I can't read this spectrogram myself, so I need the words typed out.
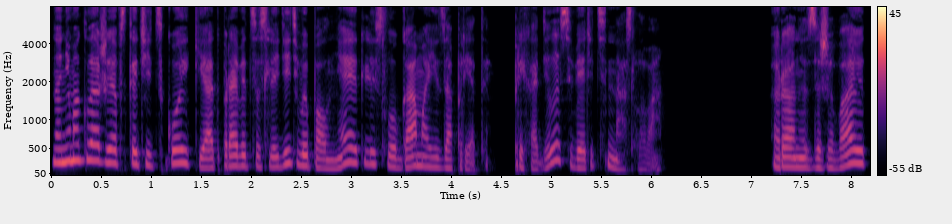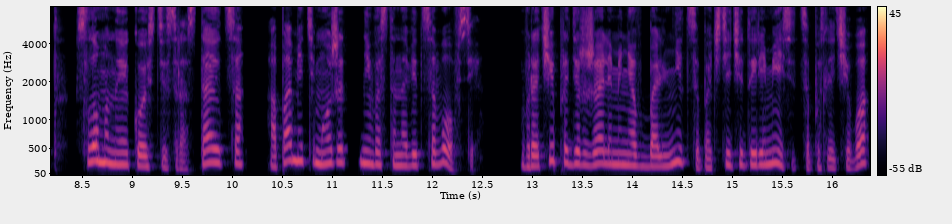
но не могла же я вскочить с койки и отправиться следить, выполняет ли слуга мои запреты. Приходилось верить на слово. Раны заживают, сломанные кости срастаются, а память может не восстановиться вовсе. Врачи продержали меня в больнице почти 4 месяца, после чего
